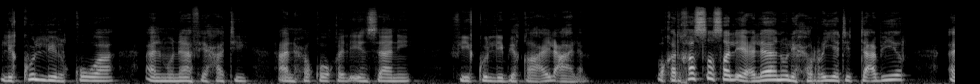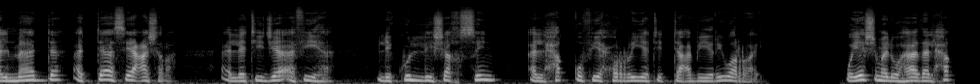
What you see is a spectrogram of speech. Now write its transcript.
لكل القوى المنافحة عن حقوق الإنسان في كل بقاع العالم. وقد خصص الإعلان لحرية التعبير المادة التاسع عشرة التي جاء فيها لكل شخص الحق في حرية التعبير والرأي. ويشمل هذا الحق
